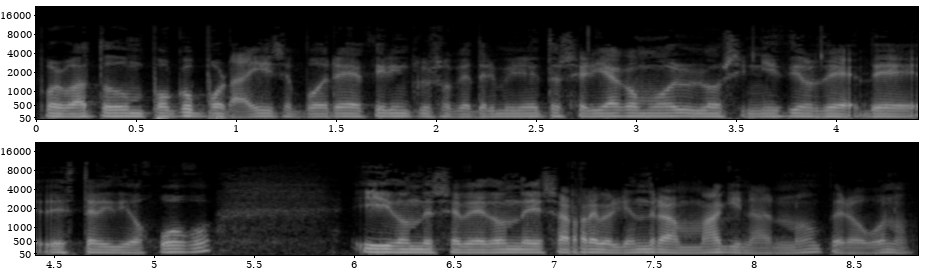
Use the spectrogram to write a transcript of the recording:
pues va todo un poco por ahí. Se podría decir incluso que Terminator sería como los inicios de, de, este videojuego y donde se ve donde esa rebelión de las máquinas, ¿no? Pero bueno,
